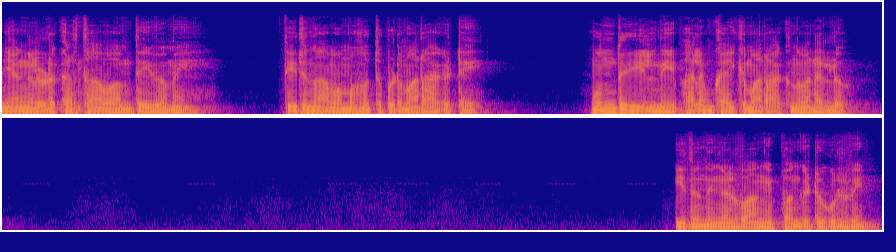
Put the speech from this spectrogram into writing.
ഞങ്ങളുടെ കർത്താവാം ദൈവമേ തിരുനാമം മഹത്വപ്പെടുമാറാകട്ടെ. മുന്തിരിയിൽ നീ ഫലം കായ്ക്കുമാറാക്കുന്നവനല്ലോ. ഇത് നിങ്ങൾ വാങ്ങി പങ്കിട്ടുകൊള്ളുവിൻ.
